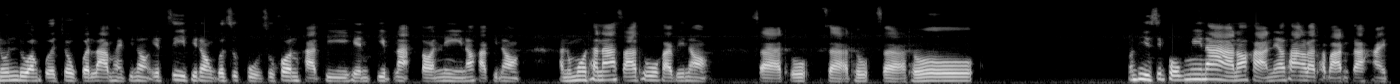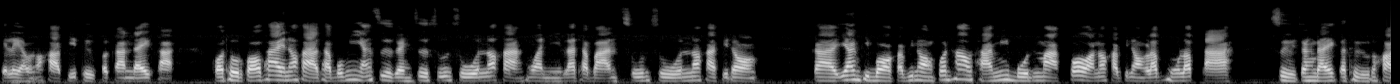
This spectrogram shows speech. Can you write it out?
นุ่นดวงเปิดโชคเปิดลามให้พี่น้อง FC พี่น้องบทสุขุสุคนค่ะ ที่เห็นคลิปณตอนนี้เนาะค่ะ พี่น้องอนุโมทนาสาธุค่ะ พี่น้องสาธุสาธุสาธุวันที่16มีนาเนาะค่ะ แนวทางรัฐบาลก็หายไปแล้วเนาะค่ะพี่ถือประการใดค่ะ ขอโทษขออภัยเนาะค่ะ ถ้าบ่มีหยังซื้อก็ให้ซื้อ00เนาะค่ะงวดนี้รัฐบาล00เนาะค่ะพี่น้องก็อย่างที่บอกกับพี่น้องคนเฮาถามีบุญมากพอเนาะค่ะ พี่น้องรับหูรับตาสื่อจังใดก็ถือเนาะค่ะ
